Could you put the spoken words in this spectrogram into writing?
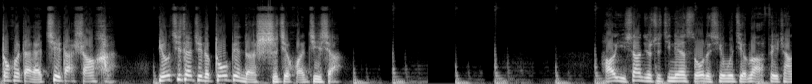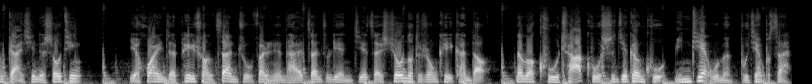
都会带来巨大伤害，尤其在这个多变的世界环境下。好，以上就是今天所有的新闻节目了，非常感谢你的收听，也欢迎在配创赞助范展电台赞助链接在 Show Note 中可以看到。那么苦茶苦，世界更苦，明天我们不见不散。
